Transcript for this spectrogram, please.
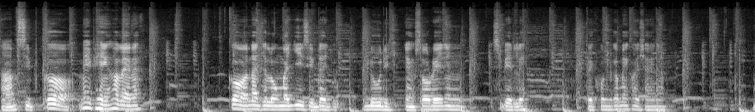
สามสิบก็ไม่แพงเท่าไหร่นะ ก็น่าจะลงมา 20 ได้อยู่ ดูดิ อย่างโซเรสยัง 11 เลย แต่คนก็ไม่ค่อยใช้นะ โม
